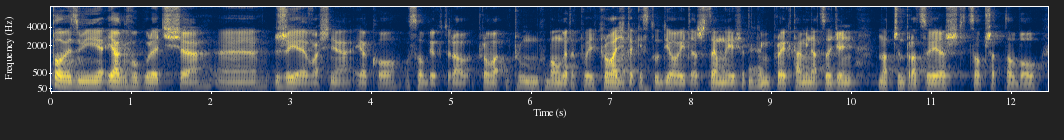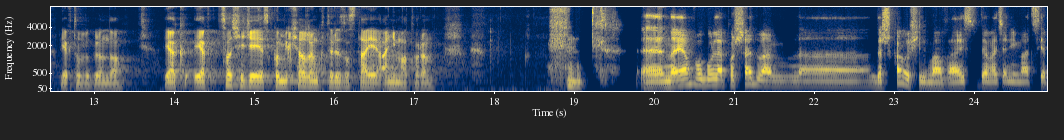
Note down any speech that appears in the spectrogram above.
powiedz mi, jak w ogóle ci się e, żyje właśnie jako osobie, która chyba mogę tak powiedzieć, prowadzi takie studio i też zajmuje się takimi mhm. projektami na co dzień, nad czym pracujesz, co przed tobą, jak to wygląda. Jak, jak, co się dzieje z komiksiarzem, który zostaje animatorem? E, no ja w ogóle poszedłem do szkoły filmowej studiować animację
